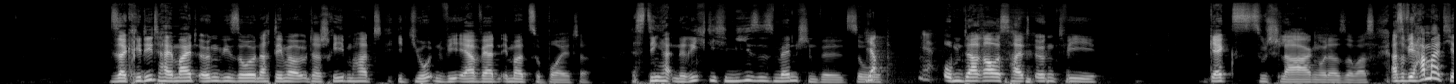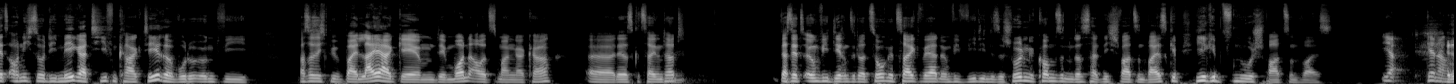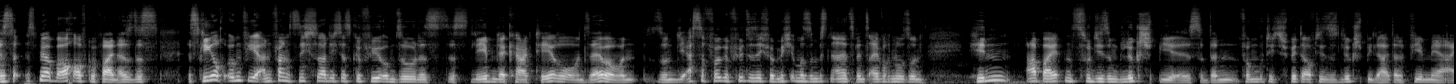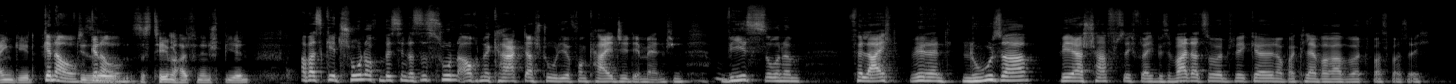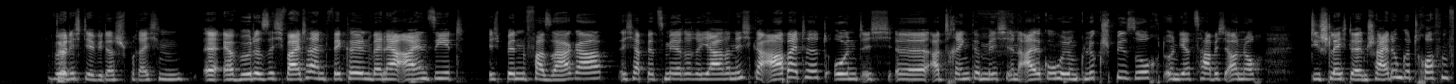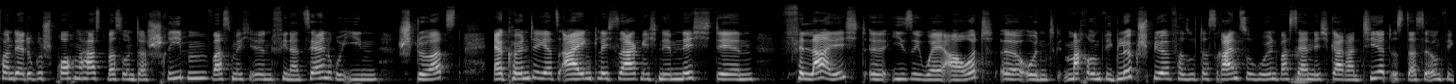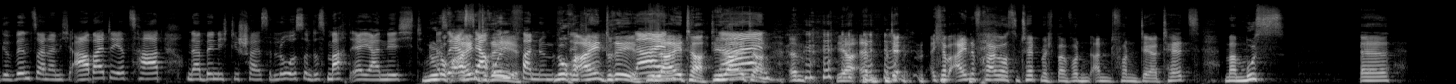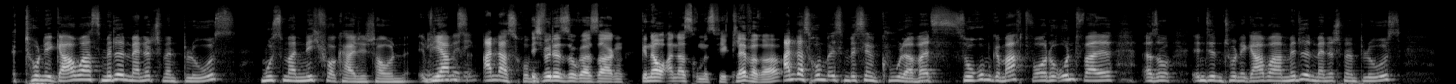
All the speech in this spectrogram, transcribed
Dieser Kredithai meint irgendwie so, nachdem er unterschrieben hat, Idioten wie er werden immer zu Beute. Das Ding hat ein richtig mieses Menschenbild, so. Yep. Ja. Um daraus halt irgendwie Gags zu schlagen oder sowas. Also wir haben halt jetzt auch nicht so die mega tiefen Charaktere, wo du irgendwie, was weiß ich, bei Liar Game, dem One-Outs-Mangaka, äh, der das gezeichnet hat, mhm dass jetzt irgendwie deren Situation gezeigt werden, irgendwie wie die in diese Schulden gekommen sind und dass es halt nicht schwarz und weiß gibt. Hier gibt es nur schwarz und weiß. Ja, genau. Ja, das ist mir aber auch aufgefallen. Also das, es ging auch irgendwie anfangs nicht so, hatte ich das Gefühl, um so das, das Leben der Charaktere und selber. Und so die erste Folge fühlte sich für mich immer so ein bisschen an, als wenn es einfach nur so ein Hinarbeiten zu diesem Glücksspiel ist. Und dann vermute ich später auf dieses Glücksspiel halt dann viel mehr eingeht. Genau, auf diese genau. Systeme halt von den Spielen. Aber es geht schon noch ein bisschen, das ist schon auch eine Charakterstudie von Kaiji, dem Menschen. Wie es so einem vielleicht wie ein Loser, wie er schafft, sich vielleicht ein bisschen weiterzuentwickeln, ob er cleverer wird, was weiß ich. Würde ich dir widersprechen. Er, würde sich weiterentwickeln, wenn er einsieht, ich bin Versager, ich habe jetzt mehrere Jahre nicht gearbeitet und ich äh, ertränke mich in Alkohol und Glücksspielsucht und jetzt habe ich auch noch die schlechte Entscheidung getroffen, von der du gesprochen hast, was unterschrieben, was mich in finanziellen Ruinen stürzt. Er könnte jetzt eigentlich sagen, ich nehme nicht den vielleicht äh, easy way out äh, und mache irgendwie Glücksspiel, versuche das reinzuholen, was ja nicht garantiert ist, dass er irgendwie gewinnt, sondern ich arbeite jetzt hart und dann bin ich die Scheiße los und das macht er ja nicht. Nur also noch er ist ja Dreh. unvernünftig. Noch ein Dreh, Nein. die Leiter, die Nein. Leiter. Ähm, ja, ähm, der, ich habe eine Frage aus dem Chat möchte von, an, von der Tets. Man muss äh, Tonegawas Middle Management Blues muss man nicht vor Kaiji schauen. Nicht Wir haben es andersrum. Ich würde sogar sagen, genau andersrum ist viel cleverer. Andersrum ist ein bisschen cooler, weil es so rum gemacht wurde und weil, also in dem Tonegawa Middle Management Blues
